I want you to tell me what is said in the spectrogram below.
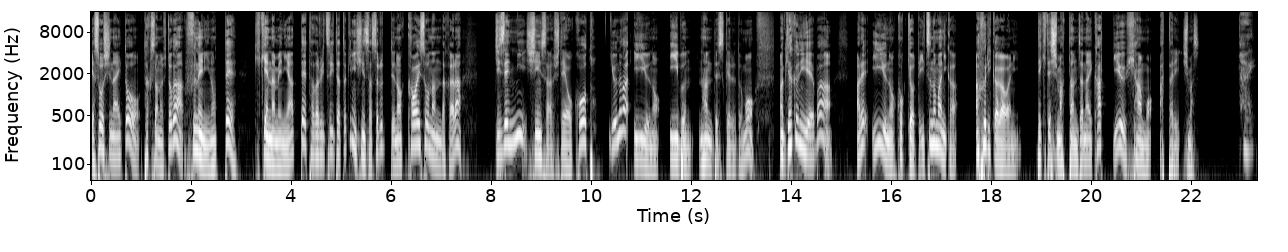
いや、そうしないと、たくさんの人が船に乗って、危険な目にあってたどり着いた時に審査するっていうのはかわいそうなんだから、事前に審査をしておこうというのが EU の言い分なんですけれども、まあ、逆に言えば、あれ ?EU の国境っていつの間にかアフリカ側にできてしまったんじゃないかっていう批判もあったりします。はい。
